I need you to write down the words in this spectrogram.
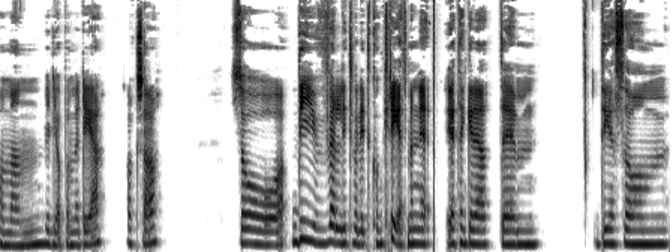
om man vill jobba med det också. Så det är ju väldigt, väldigt konkret men jag, jag tänker att eh, det som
